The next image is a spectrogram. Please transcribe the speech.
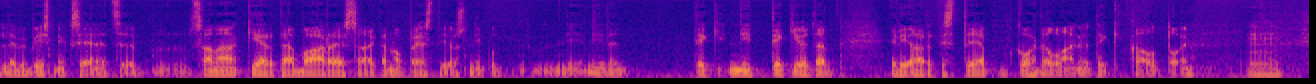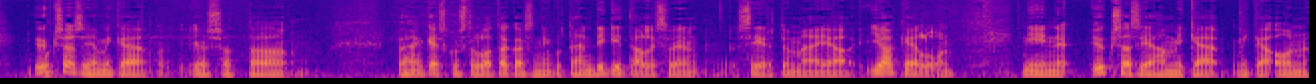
levybisnikseen, että se sana kiertää baareissa aika nopeasti, jos niinku, ni, niiden teki, niitä tekijöitä eli artisteja kohdellaan jotenkin kaltoin. Mm. Yksi asia, mikä jos ottaa vähän keskustelua takaisin niin kuin tähän digitaaliseen siirtymään ja jakeluun, niin yksi asiahan, mikä, mikä on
